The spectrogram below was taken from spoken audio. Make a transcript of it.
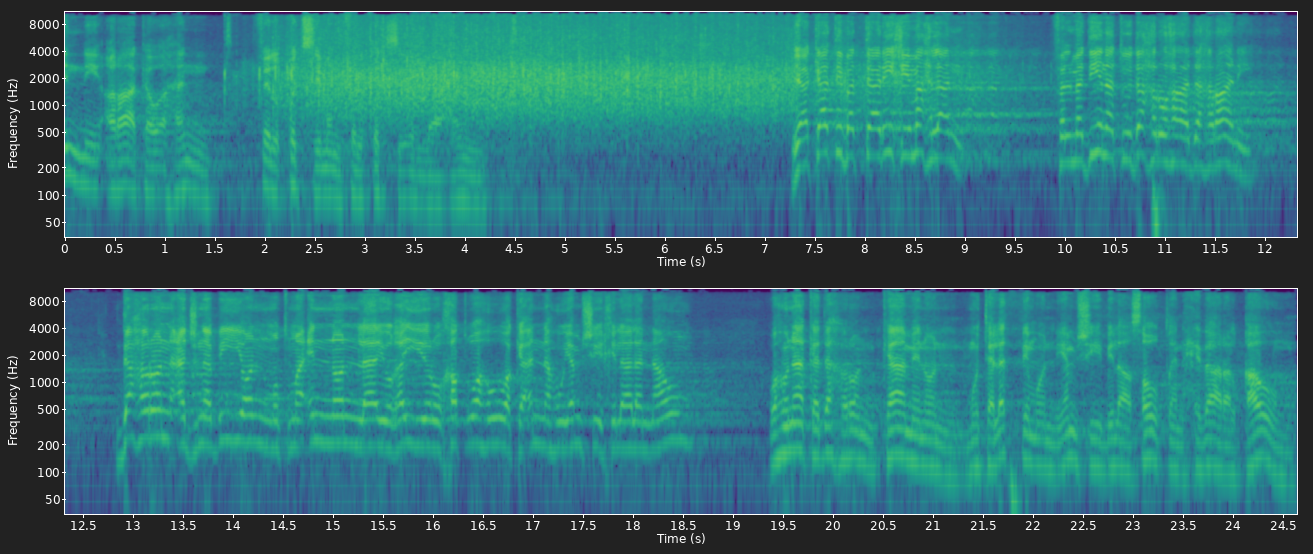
إني أراك وهنت في القدس من في القدس إلا أنت. يا كاتب التاريخ مهلا فالمدينة دهرها دهران. دهر أجنبي مطمئن لا يغير خطوه وكأنه يمشي خلال النوم. وهناك دهر كامن متلثم يمشي بلا صوت حذار القوم.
